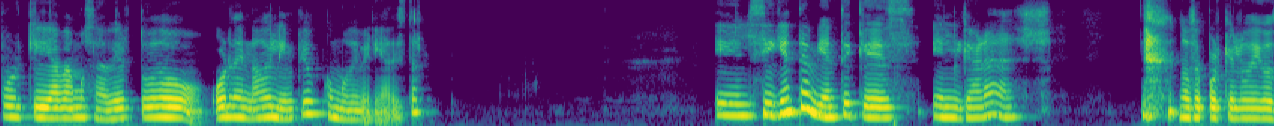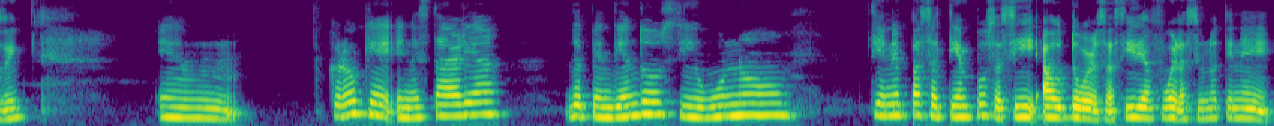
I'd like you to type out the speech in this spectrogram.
porque ya vamos a ver todo ordenado y limpio como debería de estar. El siguiente ambiente que es el garage, no sé por qué lo digo así, em, creo que en esta área, dependiendo si uno tiene pasatiempos así outdoors, así de afuera, si uno tiene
